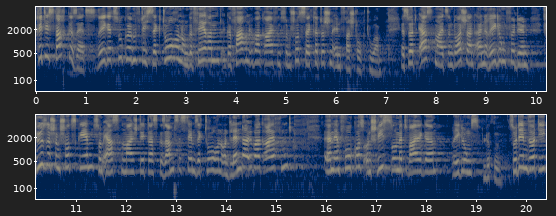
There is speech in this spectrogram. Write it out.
Kritis-Dachgesetz regelt zukünftig sektoren- und gefahrenübergreifend zum Schutz der kritischen Infrastruktur. Es wird erstmals in Deutschland eine Regelung für den physischen Schutz geben. Zum ersten Mal steht das Gesamtsystem sektoren- und länderübergreifend ähm, im Fokus und schließt somit weige Regelungslücken. Zudem wird die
